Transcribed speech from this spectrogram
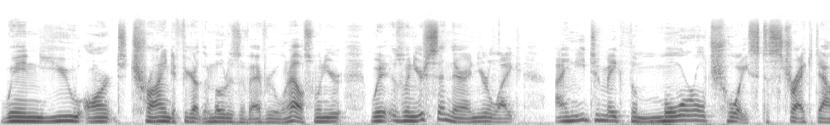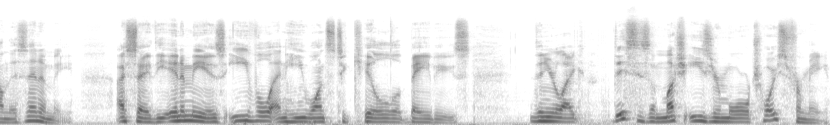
when you aren't trying to figure out the motives of everyone else. When you're when, when you're sitting there and you're like, I need to make the moral choice to strike down this enemy. I say the enemy is evil and he wants to kill babies. Then you're like, this is a much easier moral choice for me.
